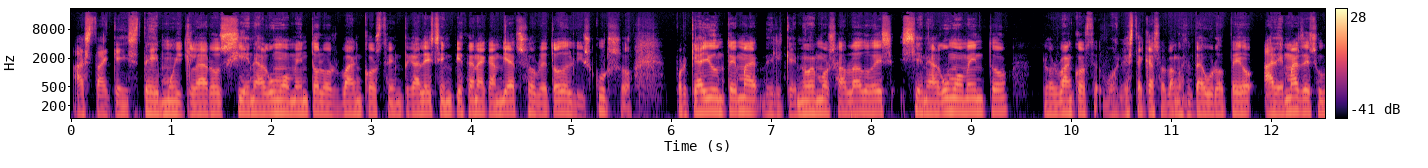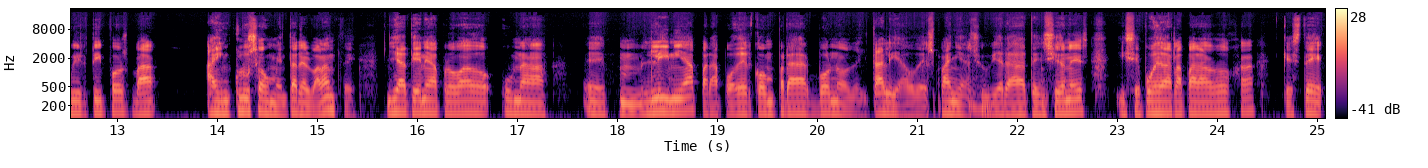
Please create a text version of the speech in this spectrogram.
hasta que esté muy claro si en algún momento los bancos centrales empiezan a cambiar sobre todo el discurso. Porque hay un tema del que no hemos hablado es si en algún momento los bancos, o en este caso el Banco Central Europeo, además de subir tipos, va a incluso aumentar el balance. Ya tiene aprobado una eh, mm, línea para poder comprar bonos de Italia o de España si hubiera tensiones y se puede dar la paradoja que esté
